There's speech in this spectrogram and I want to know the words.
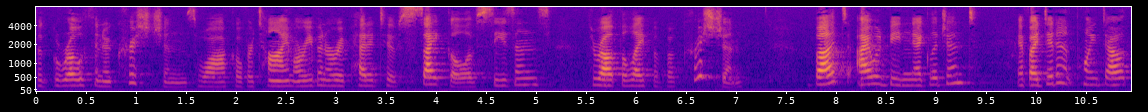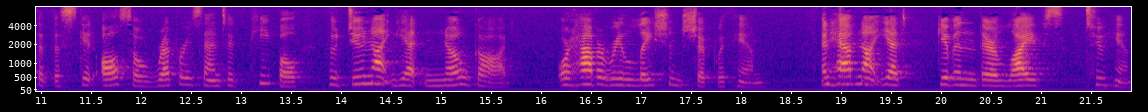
the growth in a Christian's walk over time, or even a repetitive cycle of seasons throughout the life of a Christian. But I would be negligent if I didn't point out that the skit also represented people who do not yet know God or have a relationship with Him and have not yet given their lives to Him.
